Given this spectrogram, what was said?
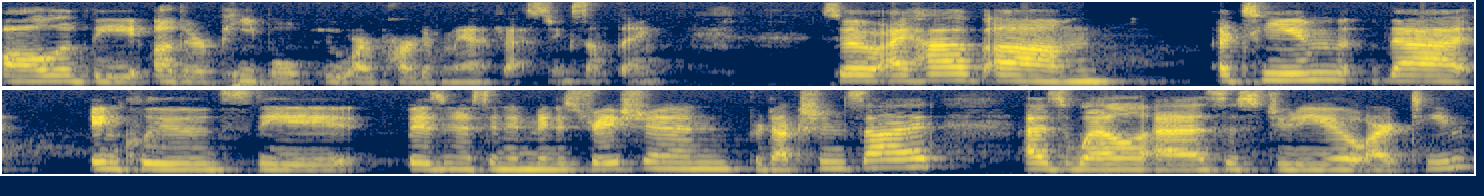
all of the other people who are part of manifesting something. So I have um, a team that includes the business and administration production side, as well as a studio art team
